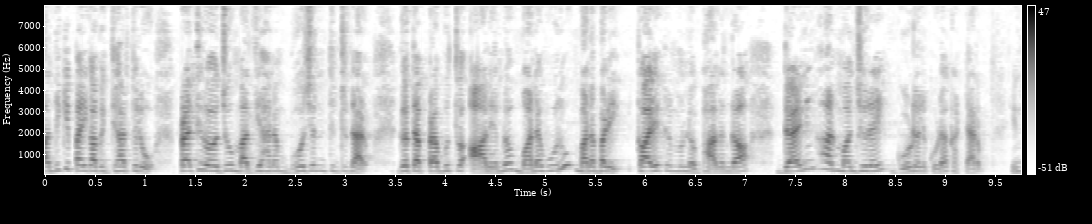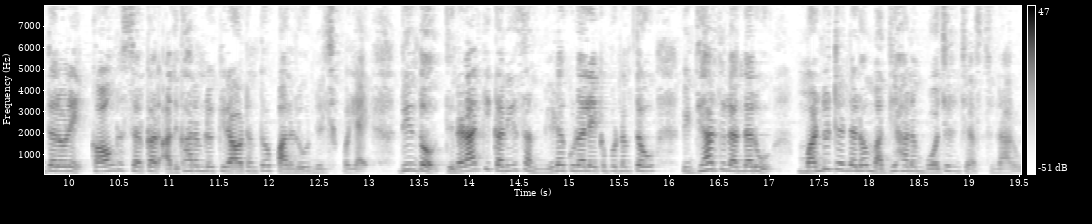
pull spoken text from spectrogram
మందికి పైగా విద్యార్థులు ప్రతిరోజు మధ్యాహ్నం భోజనం తింటున్నారు. గత ప్రభుత్వ ఆలయంలో మన ఊరు మనబడి కార్యక్రమంలో భాగంగా డైనింగ్ హాల్ మంజూరై గోడలు కూడా కట్టారు. ఇంతలోనే కాంగ్రెస్ సర్కార్ అధికారంలోకి రావడంతో పనులు నిలిచిపోయాయి. దీంతో తినడానికి కనీసం నీడ కూడా లేకపోవడంతో విద్యార్థులందరూ మండుటెండలో మధ్యాహ్నం భోజనం చేస్తున్నారు.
